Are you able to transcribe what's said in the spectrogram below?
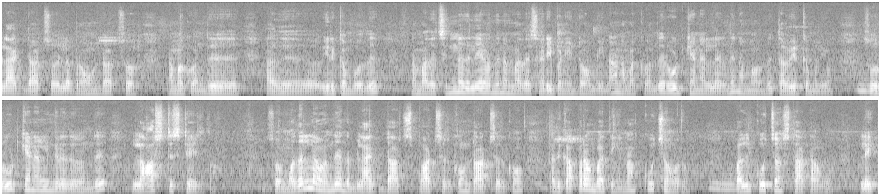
பிளாக் டாட்ஸோ இல்லை ப்ரௌன் டாட்ஸோ நமக்கு வந்து அது இருக்கும்போது நம்ம அதை சின்னதுலேயே வந்து நம்ம அதை சரி பண்ணிட்டோம் அப்படின்னா நமக்கு வந்து ரூட் கேனல்லேருந்து நம்ம வந்து தவிர்க்க முடியும். ஸோ ரூட் கேனல்ங்கிறது வந்து லாஸ்ட் ஸ்டேஜ் தான். ஸோ முதல்ல வந்து அந்த பிளாக் டாட் ஸ்பாட்ஸ் இருக்கும் டாட்ஸ் இருக்கும். அதுக்கப்புறம் பார்த்தீங்கன்னா கூச்சம் வரும். பல் கூச்சம் ஸ்டார்ட் ஆகும். லைக்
